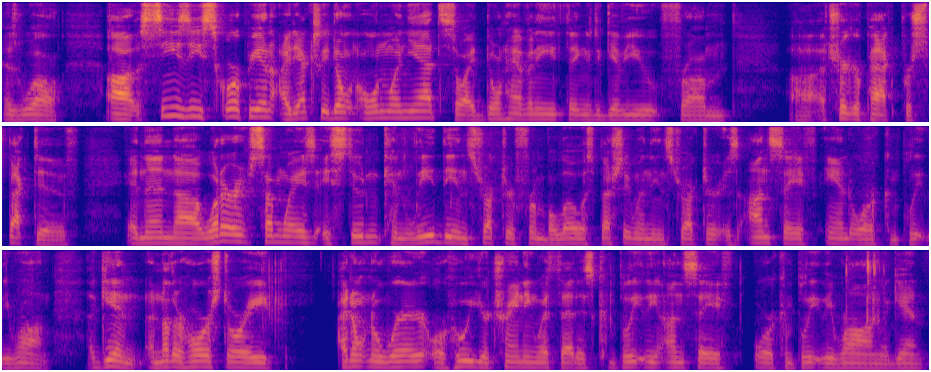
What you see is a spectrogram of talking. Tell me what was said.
as well. Uh, CZ Scorpion, I actually don't own one yet, so I don't have anything to give you from uh, a trigger pack perspective. And then, uh, what are some ways a student can lead the instructor from below, especially when the instructor is unsafe and or completely wrong? Again, another horror story. I don't know where or who you're training with that is completely unsafe or completely wrong. Again,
